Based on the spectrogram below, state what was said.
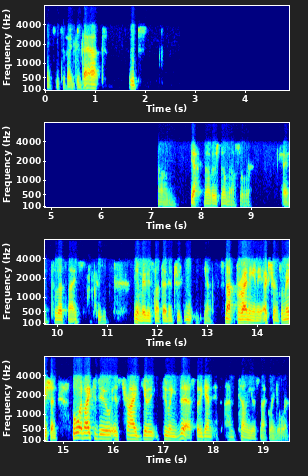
For instance, if I did that, oops, Um, yeah, now there's no mouse over. Okay, so that's nice because you know maybe it's not that interesting. You know, it's not providing any extra information. But what I'd like to do is try giving, doing this. But again, I'm telling you, it's not going to work.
